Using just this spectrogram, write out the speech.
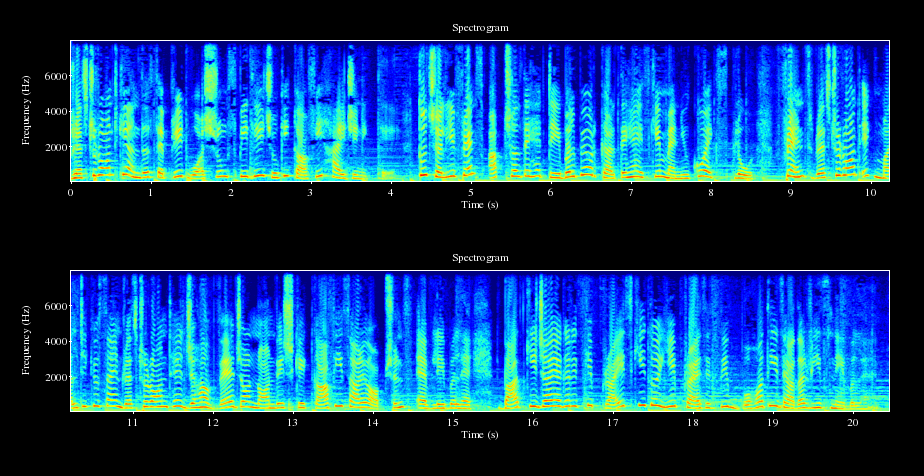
restaurant के अंदर सेपरेट वॉशरूम्स भी थे जो कि काफ़ी हाइजीनिक थे। तो चलिए फ्रेंड्स अब चलते हैं टेबल पे और करते हैं इसके मेन्यू को एक्सप्लोर फ्रेंड्स रेस्टोरेंट एक मल्टी क्यूसाइन रेस्टोरेंट है जहाँ वेज और नॉन वेज के काफ़ी सारे ऑप्शंस अवेलेबल है। बात की जाए अगर इसके प्राइस की तो ये प्राइसेस भी बहुत ही ज़्यादा रीजनेबल हैं।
